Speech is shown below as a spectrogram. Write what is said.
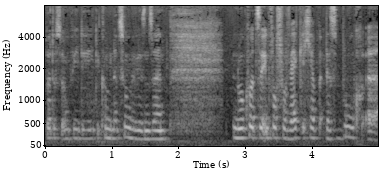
wird es irgendwie die, die Kombination gewesen sein. Nur kurze Info vorweg, ich habe das Buch äh,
